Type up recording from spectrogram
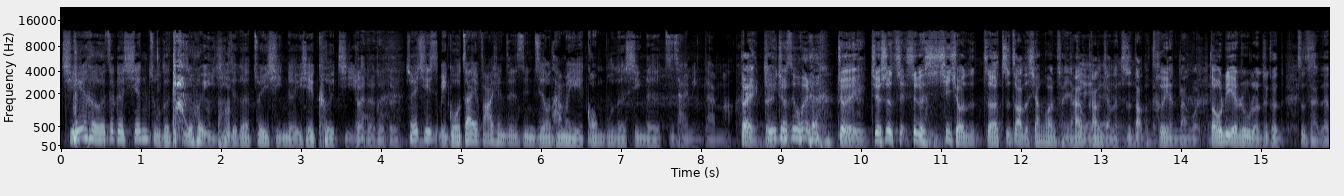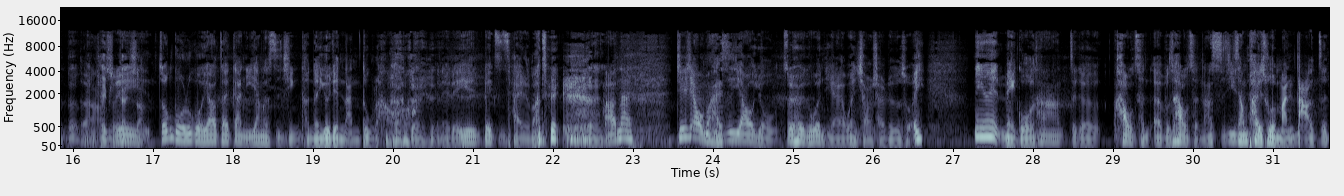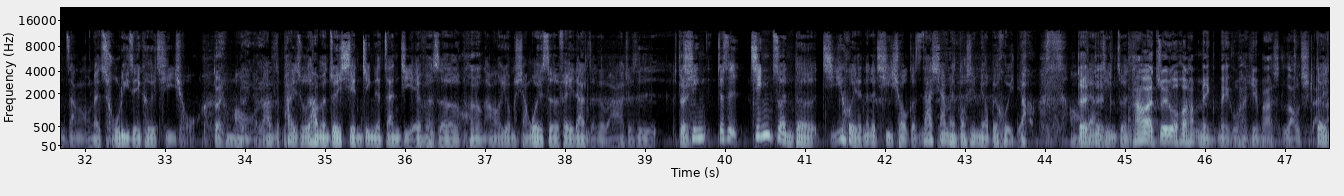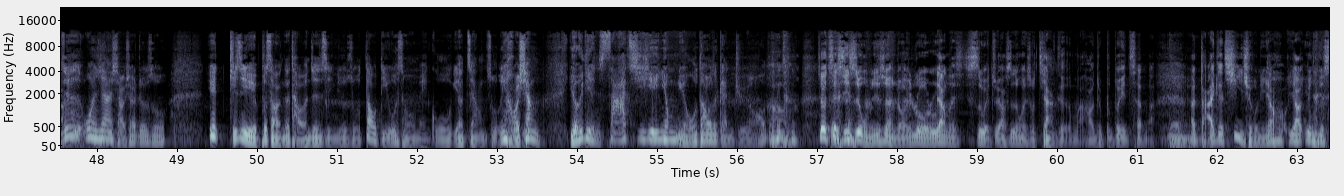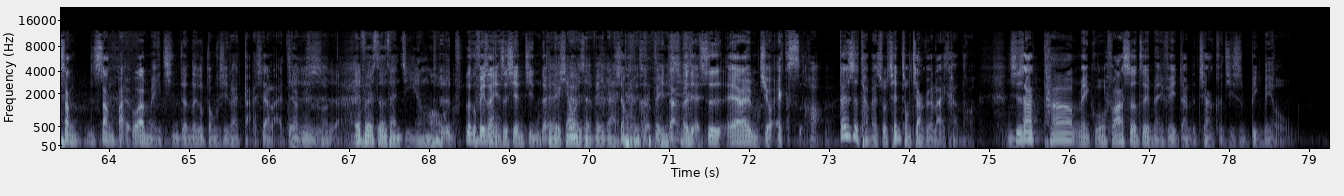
结合这个先祖的智慧以及这个最新的一些科技，对对对对。所以其实美国在发现这件事情之后，他们也公布了新的制裁名单嘛。对，其实就是为了 对，就是这这个气球的制造的相关产业，还有刚刚讲的指导的科研单位，都列入了这个制裁的的黑名单上。中国如果要再干一样的事情，可能有点难度了。对对对，因为被制裁了嘛。对对。好，那接下来我们还是要有最后一个问题来问小乔，就是说，哎。因为美国它这个号称呃不是号称，它实际上派出了蛮大的阵仗哦来处理这颗气球。对哦，它是派出他们最先进的战机 F 十二，然后用响尾蛇飞弹，这个把它就是精就是精准的击毁的那个气球，可是它下面的东西没有被毁掉，哦，非常精准。它后来坠落后，它美美国海军把它捞起来。对，就是问一下小肖，就是说。因为其实也不少人在讨论这件事情，就是说，到底为什么美国要这样做？因为好像有一点杀鸡焉用牛刀的感觉哦。就这其实我们就是很容易落入这样的思维，主要是认为说价格嘛，好就不对称嘛。对。那打一个气球，你要要用个上上百万美金的那个东西来打下来，这样子。对对对。F 十二战机哦，那个飞弹也是先进的，对，响尾蛇飞弹，响尾蛇飞弹，而且是 AIM 九 X 哈。但是坦白说，先从价格来看哈，其实它它美国发射这枚飞弹的价格其实并没有。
